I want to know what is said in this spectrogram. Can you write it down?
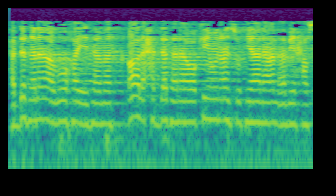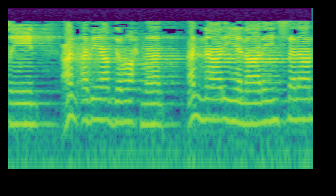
حدثنا أبو خيثمة قال حدثنا وكيع عن سفيان عن أبي حصين عن أبي عبد الرحمن أن عليا عليه السلام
